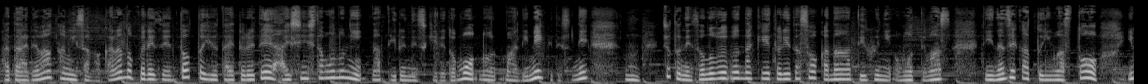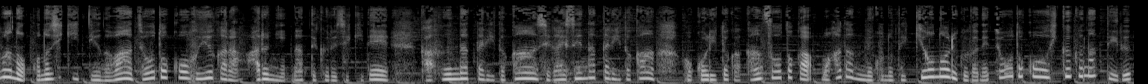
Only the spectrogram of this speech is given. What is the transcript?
肌荒れは神様からのプレゼントというタイトルで配信したものになっているんですけれども、の、まあ、リメイクですね。うん。ちょっとね、その部分だけ取り出そうかなっていうふうに思ってます。で、なぜかと言いますと、今のこの時期っていうのは、ちょうどこう冬から春になってくる時期で、花粉だったりとか、紫外線だったりとか、ホコリとか乾燥とか、もう肌のね、この適応能力がね、ちょうどこう低くなっている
